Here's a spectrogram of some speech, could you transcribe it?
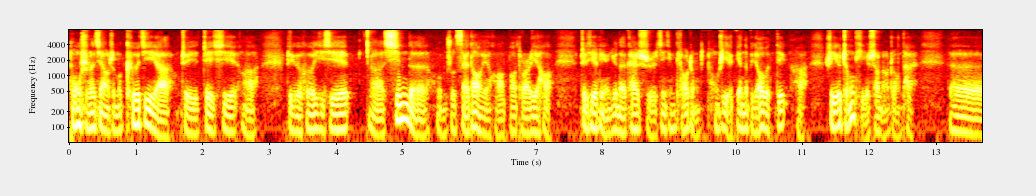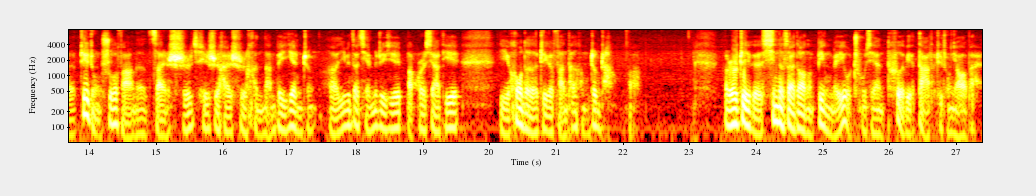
同时呢，像什么科技啊，这这些啊，这个和一些啊新的我们说赛道也好，抱团也好，这些领域呢开始进行调整，同时也变得比较稳定啊，是一个整体上涨状态。呃，这种说法呢，暂时其实还是很难被验证啊，因为在前面这些板块下跌以后呢，这个反弹很正常啊。而这个新的赛道呢，并没有出现特别大的这种摇摆，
